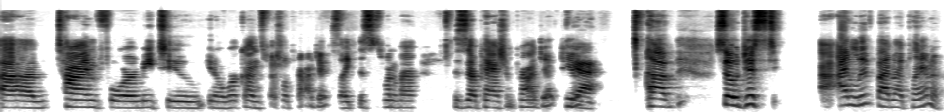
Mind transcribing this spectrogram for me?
um, time for me to, you know, work on special projects. Like this is one of our, this is our passion project here. Yeah. Um, so just, I live by my planner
